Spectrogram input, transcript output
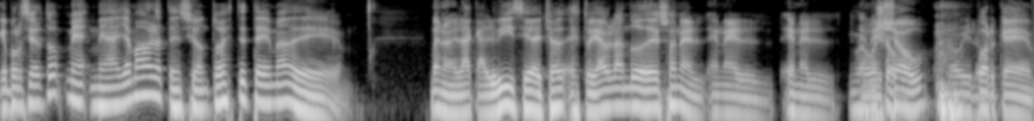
Que por cierto, me, me ha llamado la atención todo este tema de. Bueno, de la calvicie. De hecho, estoy hablando de eso en el, en el, en el, en Nuevo el show. show. Lo vi, lo vi. Porque.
